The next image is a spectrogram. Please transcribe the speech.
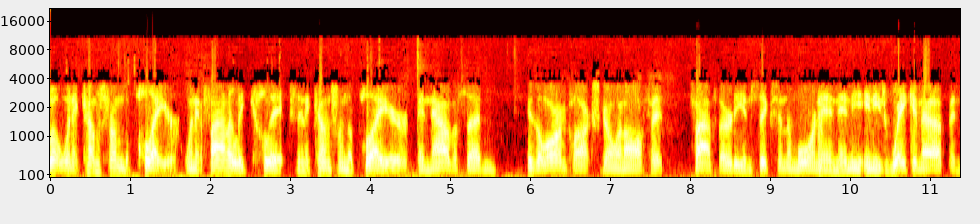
But when it comes from the player, when it finally clicks and it comes from the player, and now all of a sudden his alarm clock's going off at five thirty and six in the morning, and he, and he's waking up and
